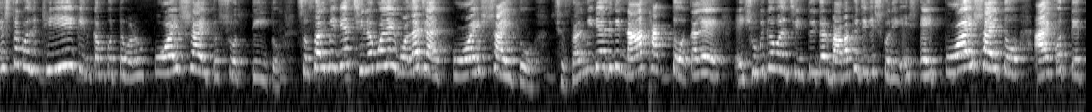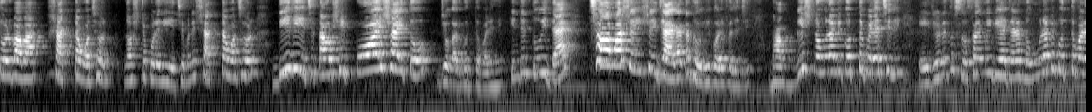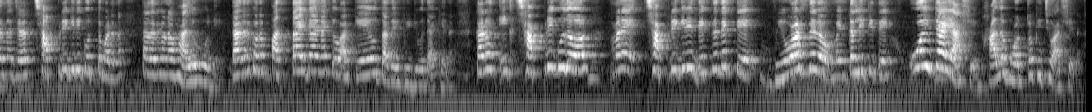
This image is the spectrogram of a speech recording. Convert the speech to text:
চেষ্টা করলে ঠিক ইনকাম করতে পারব পয়সাই তো সত্যিই তো। সোশ্যাল মিডিয়া ছিল বলেই বলা যায়, পয়সাই তো। সোশ্যাল মিডিয়া যদি না থাকতো, তাহলে এই সুমিকে বলছি তুই তোর বাবাকে জিজ্ঞেস করি, এই- পয়সাই তো আয় করতে তোর বাবা ষাটটা বছর নষ্ট করে দিয়েছে। মানে ষাটটা বছর দিয়ে দিয়েছে, তাও সেই পয়সায় তো জোগাড় করতে পারিনি। কিন্তু তুই দেখ, ছ মাসেই সেই জায়গাটা তৈরি করে ফেলেছি। ভাগ্যিস নোংরামি করতে পেরেছিলি এই জন্য তো সোশ্যাল মিডিয়ায় যারা নোংরামি করতে পারে না, যারা ছাপড়িগিরি করতে পারে না, তাদের কোনো ভ্যালুও নেই। তাদের কোনো পাত্তাই দেয় না কেউ, আর কেউ তাদের ভিডিও দেখে না। কারণ এই ছাপড়িগুলোর মানে ছাপড়িগিরি দেখতে দেখতে ভিউয়ার্সদেরও মেন্টালিটিতে ওইটাই আসে, ভালো ভদ্র কিছু আসে না।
